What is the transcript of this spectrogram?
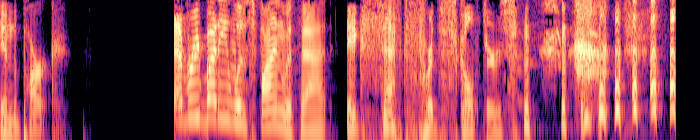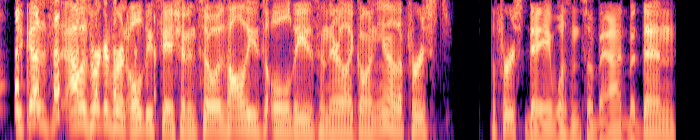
in the park. Everybody was fine with that except for the sculptors. because I was working for an oldie station and so it was all these oldies and they're like going, you know, the first the first day wasn't so bad, but then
